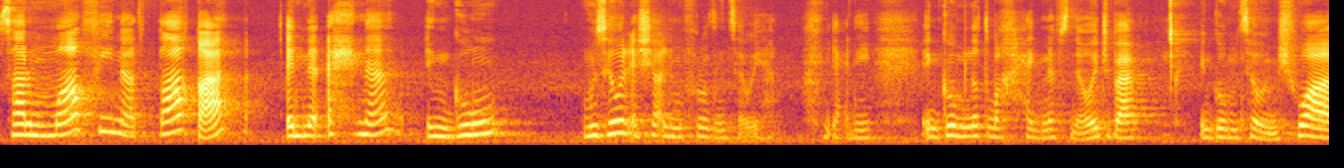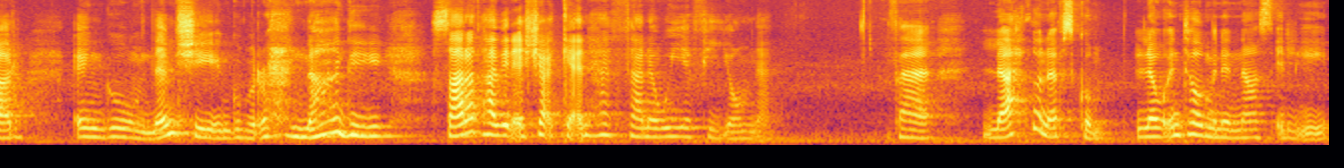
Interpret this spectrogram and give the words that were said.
صار ما فينا الطاقة إن إحنا نقوم ونسوي الأشياء اللي المفروض نسويها. يعني نقوم نطبخ حق نفسنا وجبة نقوم نسوي مشوار نقوم نمشي نقوم نروح النادي صارت هذه الأشياء كأنها ثانوية في يومنا. فلاحظوا نفسكم لو أنتم من الناس اللي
